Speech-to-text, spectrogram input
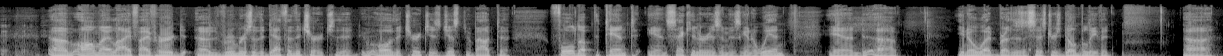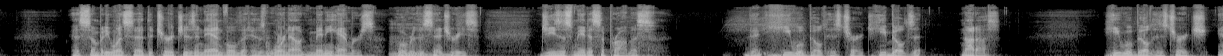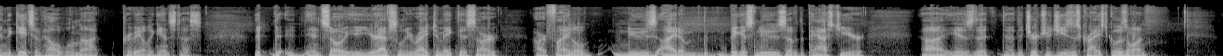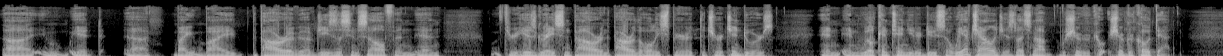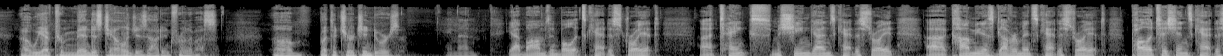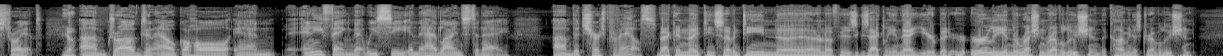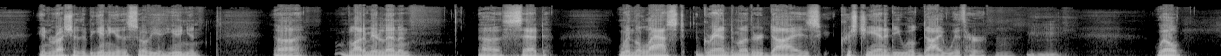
um, all my life I've heard uh, rumors of the death of the church. That oh, the church is just about to fold up the tent, and secularism is going to win. And uh, you know what, brothers and sisters, don't believe it. Uh, as somebody once said, the church is an anvil that has worn out many hammers over the centuries. Jesus made us a promise that He will build His church. He builds it, not us he will build his church and the gates of hell will not prevail against us. The, the, and so you're absolutely right to make this our our final news item. The biggest news of the past year uh, is that the, the Church of Jesus Christ goes on. Uh, it uh, by by the power of, of Jesus Himself and and through His grace and power and the power of the Holy Spirit, the church endures and and will continue to do so. We have challenges. Let's not sugarcoat, sugarcoat that. Uh, we have tremendous challenges out in front of us, um, but the church endures. Amen. Yeah, bombs and bullets can't destroy it. Uh, tanks, machine guns can't destroy it. Uh, communist governments can't destroy it. Politicians can't destroy it. Yeah. Um, drugs and alcohol and anything that we see in the headlines today, um, the church prevails. Back in 1917, uh, I don't know if it was exactly in that year, but early in the Russian Revolution, the Communist Revolution in Russia, the beginning of the Soviet Union, uh, Vladimir Lenin uh, said, When the last grandmother dies, Christianity will die with her. Mm-hmm. Well,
